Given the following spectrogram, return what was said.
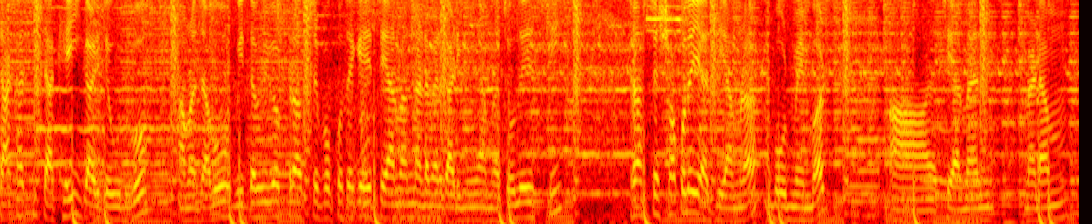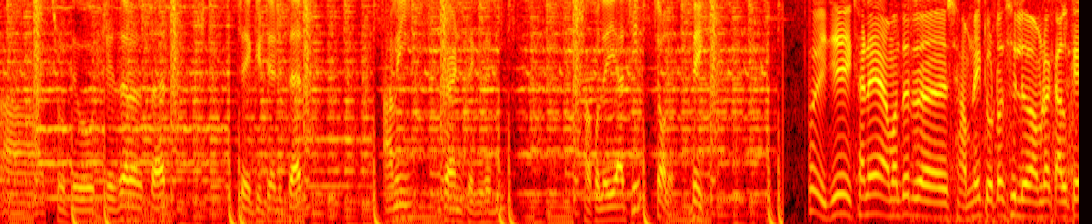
চা খাচ্ছি, চা খেয়েই গাড়িতে উঠবো। আমরা যাব বিদ্যাবিভাগ ট্রাস্টের পক্ষ থেকে চেয়ারম্যান ম্যাডামের গাড়ি নিয়ে আমরা চলে এসেছি। ট্রাস্টের সকলেই আছি আমরা বোর্ড মেম্বার্স চেয়ারম্যান ম্যাডাম শ্রদ্ধেয় ট্রেজারার স্যার সেক্রেটারি স্যার আমি জয়েন্ট সেক্রেটারি সকলেই আছি চলো দেখি। এই যে এখানে আমাদের সামনেই টোটো ছিল আমরা কালকে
